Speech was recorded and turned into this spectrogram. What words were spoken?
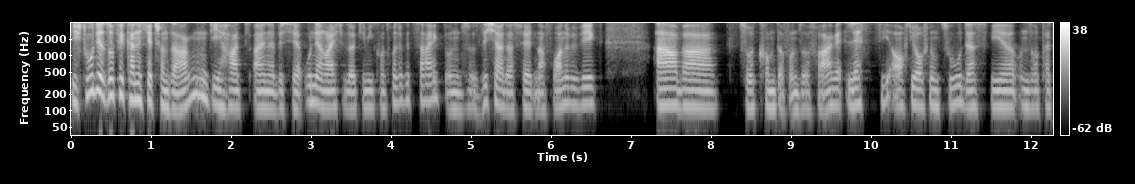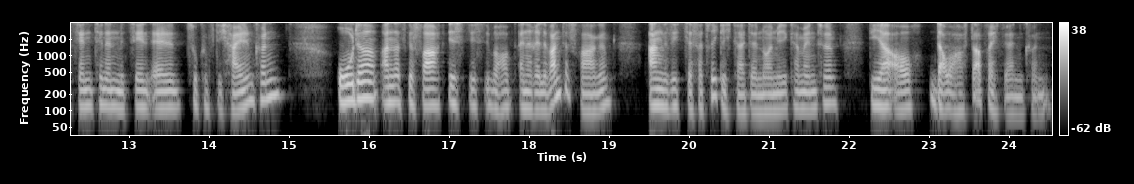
Die Studie, so viel kann ich jetzt schon sagen, die hat eine bisher unerreichte Leukämiekontrolle gezeigt und sicher das Feld nach vorne bewegt. Aber zurückkommt auf unsere Frage, lässt sie auch die Hoffnung zu, dass wir unsere Patientinnen mit CLL zukünftig heilen können? Oder anders gefragt, ist dies überhaupt eine relevante Frage angesichts der Verträglichkeit der neuen Medikamente, die ja auch dauerhaft verabreicht werden können?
